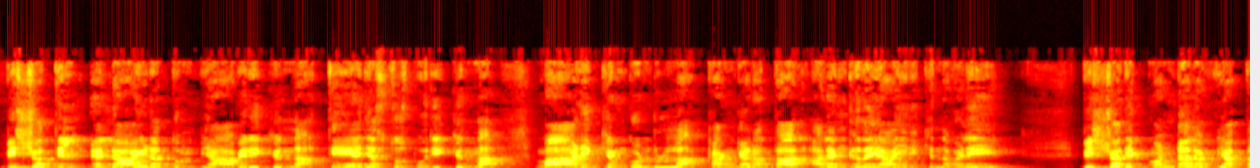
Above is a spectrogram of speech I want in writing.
വിശ്വത്തിൽ എല്ലായിടത്തും വ്യാപരിക്കുന്ന തേജസ്സു സ്ഫുരിക്കുന്ന മാണിക്യം കൊണ്ടുള്ള കങ്കണത്താൽ അലങ്കൃതയായിരിക്കുന്നവളെ വിശ്വദിക്മണ്ഡല വ്യാപ്ത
